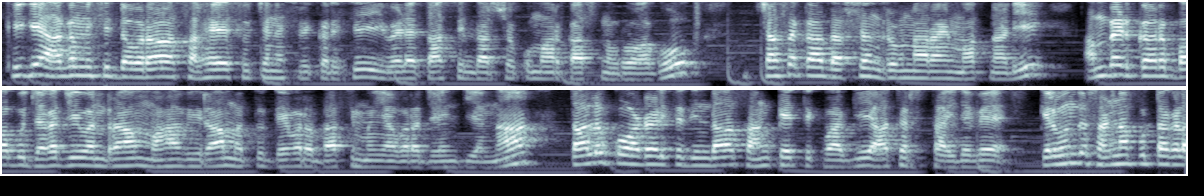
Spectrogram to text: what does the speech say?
ಹೀಗೆ ಆಗಮಿಸಿದ್ದವರ ಸಲಹೆ ಸೂಚನೆ ಸ್ವೀಕರಿಸಿ ಈ ವೇಳೆ ತಹಸೀಲ್ದಾರ್ ಶಿವಕುಮಾರ್ ಕಾಸ್ನೂರು ಹಾಗೂ ಶಾಸಕ ದರ್ಶನ್ ಧ್ರುವನಾರಾಯಣ್ ಮಾತನಾಡಿ ಅಂಬೇಡ್ಕರ್, ಬಾಬು ಜಗಜೀವನ್ ರಾಮ್, ಮಹಾವೀರ ಮತ್ತು ದೇವರ ದಾಸಿಮಯ್ಯ ಅವರ ಜಯಂತಿಯನ್ನ ತಾಲೂಕು ಆಡಳಿತದಿಂದ ಸಾಂಕೇತಿಕವಾಗಿ ಆಚರಿಸ್ತಾ ಇದ್ದೇವೆ. ಕೆಲವೊಂದು ಸಣ್ಣ ಪುಟ್ಟಗಳ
